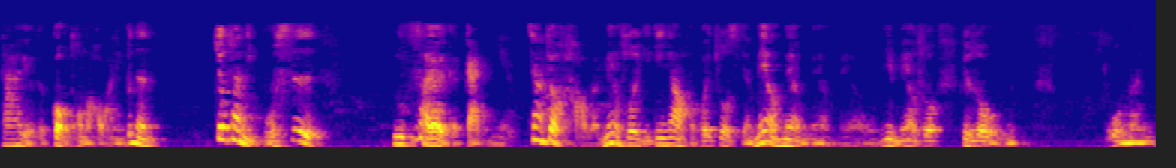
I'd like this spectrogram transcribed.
大家有一个共通的好话，你不能，就算你不是，你至少要有一个概念，这样就好了。没有说一定要很会做实验，没有没有没有没有，我们也没有说，比如说我们我们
